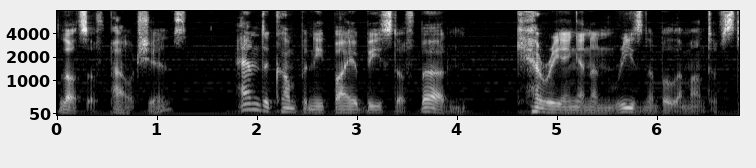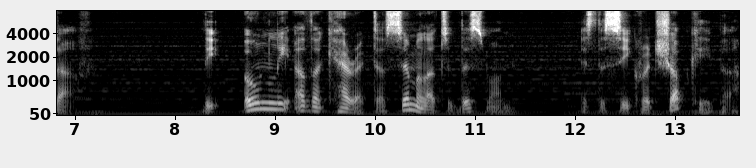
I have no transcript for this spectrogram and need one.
Lots of pouches, and accompanied by a beast of burden, carrying an unreasonable amount of stuff. The only other character similar to this one is the secret shopkeeper.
